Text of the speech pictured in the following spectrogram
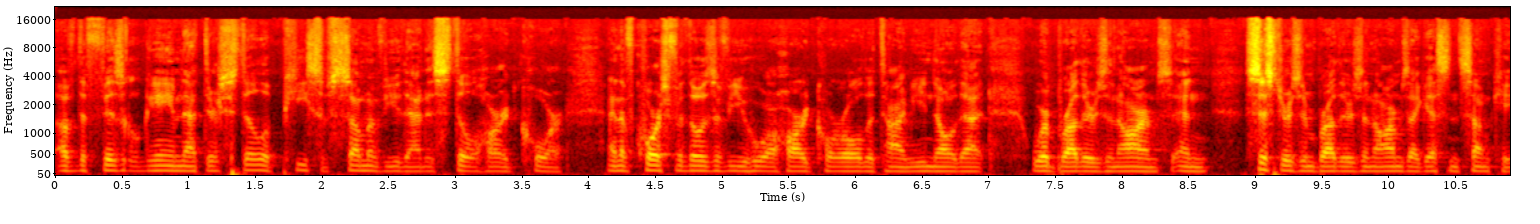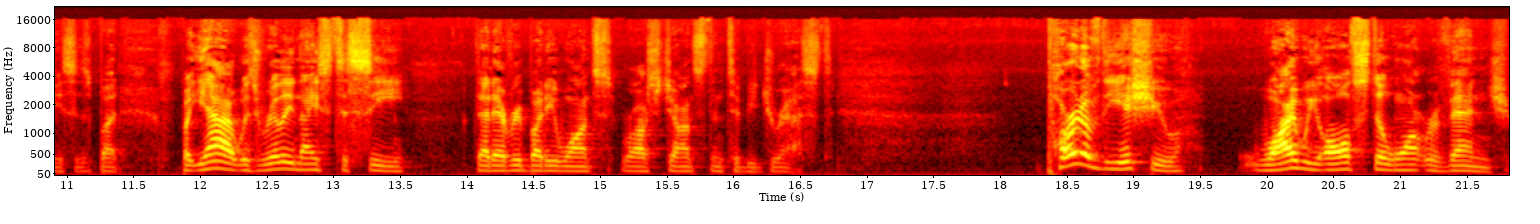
of the physical game, that there's still a piece of some of you that is still hardcore. And of course, for those of you who are hardcore all the time, you know that we're brothers in arms. And sisters and brothers in arms, I guess, in some cases. But, but yeah, it was really nice to see that everybody wants Ross Johnston to be dressed. Part of the issue, why we all still want revenge,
